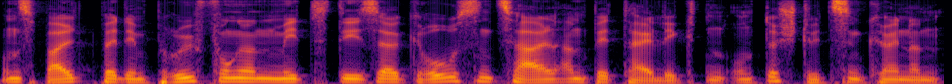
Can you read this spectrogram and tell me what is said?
uns bald bei den Prüfungen mit dieser großen Zahl an Beteiligten unterstützen können.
